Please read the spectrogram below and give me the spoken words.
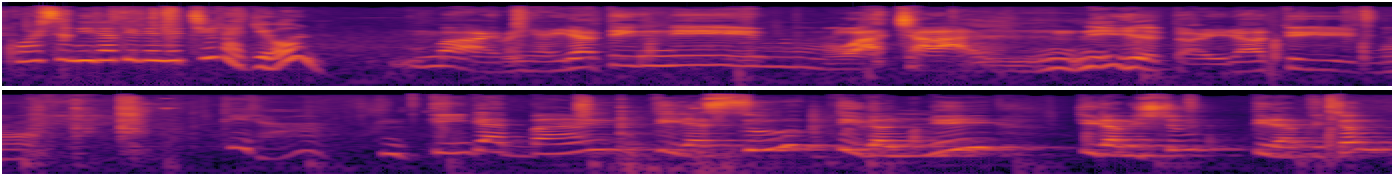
Koazen iratiren etxera, Jon. Bai, baina iratik ni... Buah, txabal, ni eta irati... Tira, Tira bai, tira zu, tira ni, tiramisu, tirapitxon,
